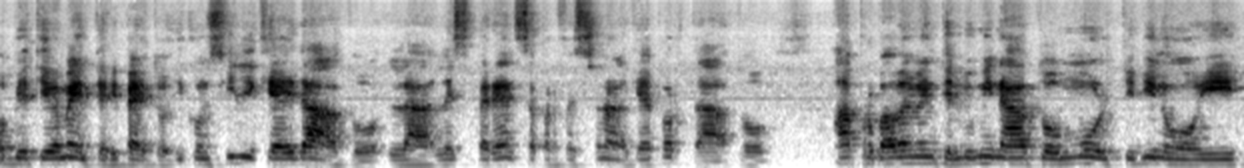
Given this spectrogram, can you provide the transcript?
obiettivamente, ripeto, i consigli che hai dato, la, l'esperienza professionale che hai portato, ha probabilmente illuminato molti di noi,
